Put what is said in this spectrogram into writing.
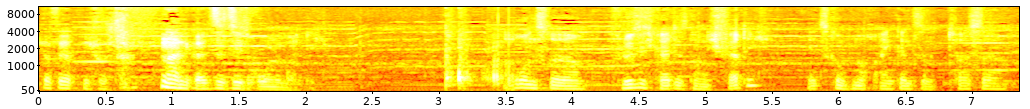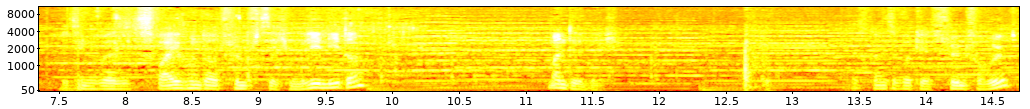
Ich hoffe, ihr habt mich verstanden. Eine ganze Zitrone meinte ich. Aber unsere Flüssigkeit ist noch nicht fertig. Jetzt kommt noch eine ganze Tasse, beziehungsweise 250 Milliliter Mandelmilch. Das Ganze wird jetzt schön verrührt.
